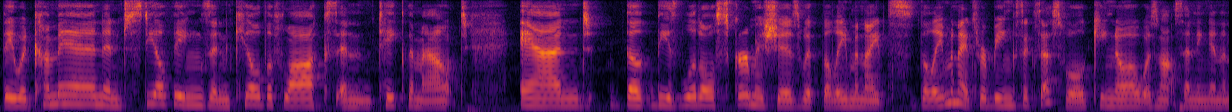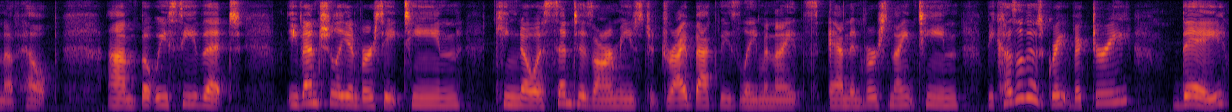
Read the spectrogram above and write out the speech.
they would come in and steal things and kill the flocks and take them out. And the these little skirmishes with the Lamanites the Lamanites were being successful. King Noah was not sending in enough help. Um, but we see that eventually in verse 18 King Noah sent his armies to drive back these Lamanites. And in verse 19 because of this great victory they,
